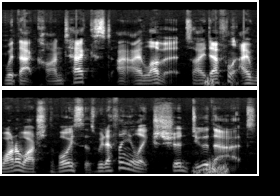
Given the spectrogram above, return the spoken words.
with that context I, I love it. So i definitely i want to watch the voices. We definitely like should do that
